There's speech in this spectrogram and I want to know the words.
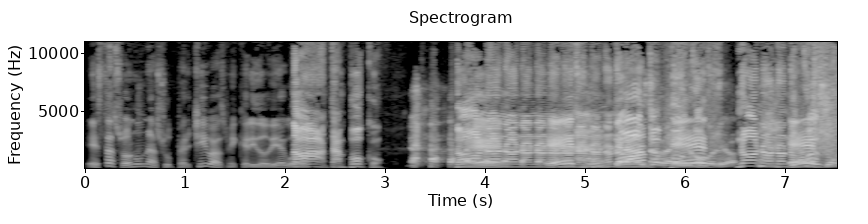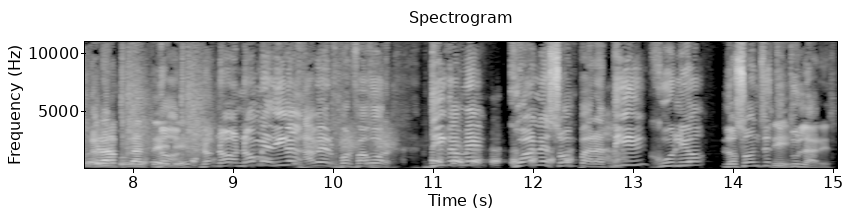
Estas son unas super chivas, mi querido Diego. ¿eh? No, tampoco. No, Bueno, no, no, no, no, es no, no, no, gran- no, es- no, no, no, no. es un gran plantel, No, ¿eh? no, no, no me diga, a ver, por favor, dígame cuáles son para ti, Julio, los 11 Sí. titulares.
